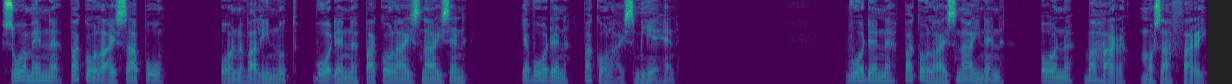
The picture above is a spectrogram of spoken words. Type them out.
Suomen pakolaisapu on valinnut vuoden pakolaisnaisen ja vuoden pakolaismiehen. Vuoden pakolaisnainen on Bahar Mosaffari.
